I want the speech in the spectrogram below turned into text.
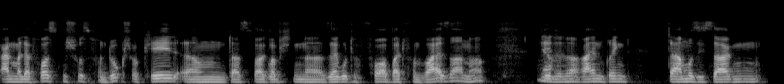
einmal der Pfostenschuss von Duxch, okay, ähm, das war, glaube ich, eine sehr gute Vorarbeit von Weiser, ne, die ja. er da reinbringt. Da muss ich sagen,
